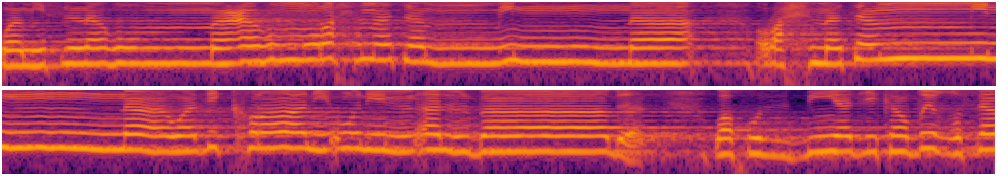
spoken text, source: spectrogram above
ومثلهم معهم رحمة منا رحمة منا وذكرى لأولي الألباب. وخذ بيدك ضغثا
